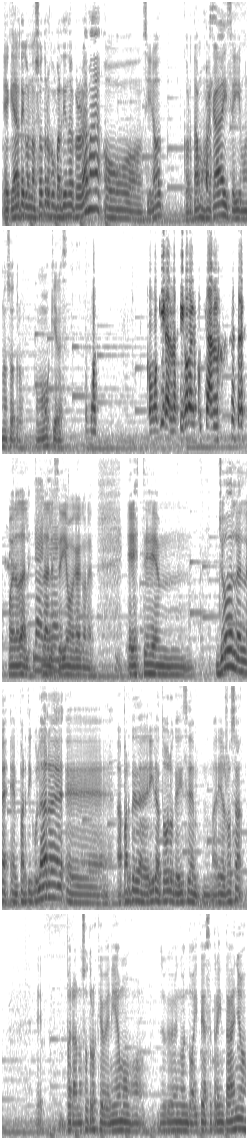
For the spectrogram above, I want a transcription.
eh, quedarte con nosotros compartiendo el programa o si no, cortamos acá y seguimos nosotros, como vos quieras. Como, quieran, nos sigo escuchando. bueno, dale, dale, seguimos acá con él. Este, mm, yo en, particular, eh, aparte de adherir a todo lo que dice María Rosa, eh, para nosotros que veníamos yo que vengo en Duaité hace 30 años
